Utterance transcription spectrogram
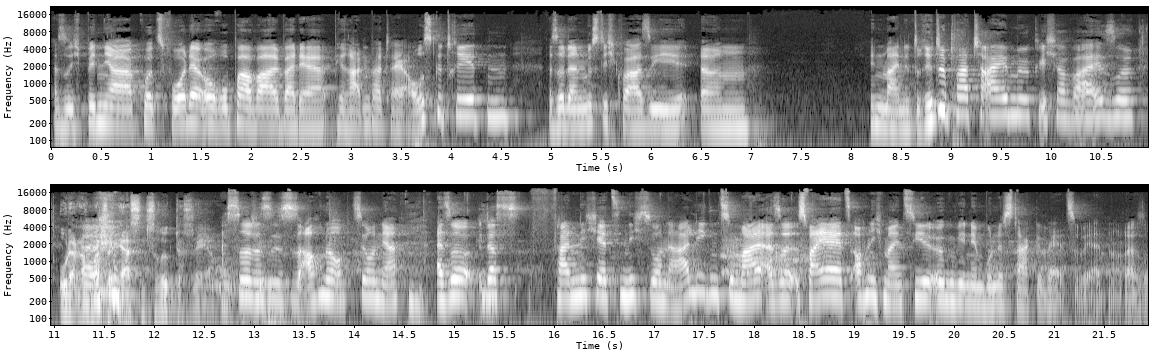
also ich bin ja kurz vor der Europawahl bei der Piratenpartei ausgetreten. Also dann müsste ich quasi ähm, in meine dritte Partei möglicherweise. Oder nochmal äh, zur ersten zurück, das wäre ja auch. Achso, das ist auch eine Option, ja. Also das fand ich jetzt nicht so naheliegend, zumal, also es war ja jetzt auch nicht mein Ziel, irgendwie in den Bundestag gewählt zu werden oder so.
